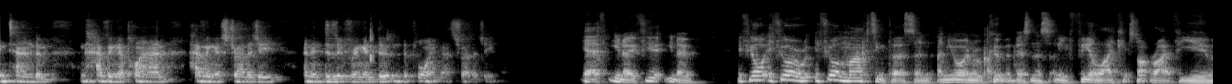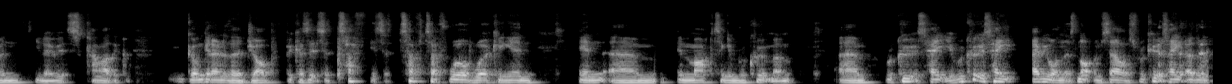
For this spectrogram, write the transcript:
in tandem and having a plan, having a strategy, and then delivering and, de- and deploying that strategy. yeah you know if you you know if you're if you're if you're a marketing person and you're in a recruitment business and you feel like it's not right for you and you know it's kind of like the, go and get another job because it's a tough it's a tough tough world working in in um in marketing and recruitment um recruiters hate you. Recruiters hate everyone that's not themselves. Recruiters hate other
